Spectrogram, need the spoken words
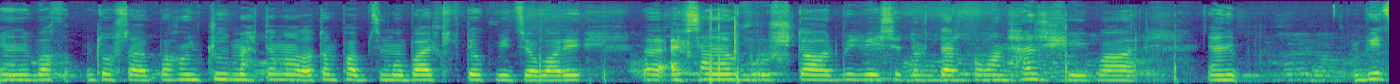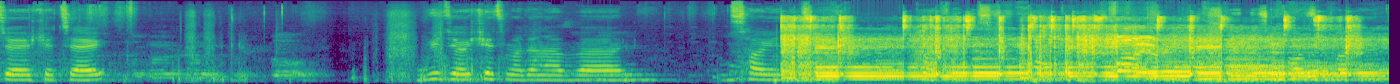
yəni bax dostlar, baxın gülməkdən ağlatan PUBG Mobile, TikTok videoları, ə, əfsanəvi vuruşlar, 1 vs 4-lər falan hər şey var. Yəni videoya keçək. Videoya keçmədən əvvəl sayenizde Bakın. Bakın.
